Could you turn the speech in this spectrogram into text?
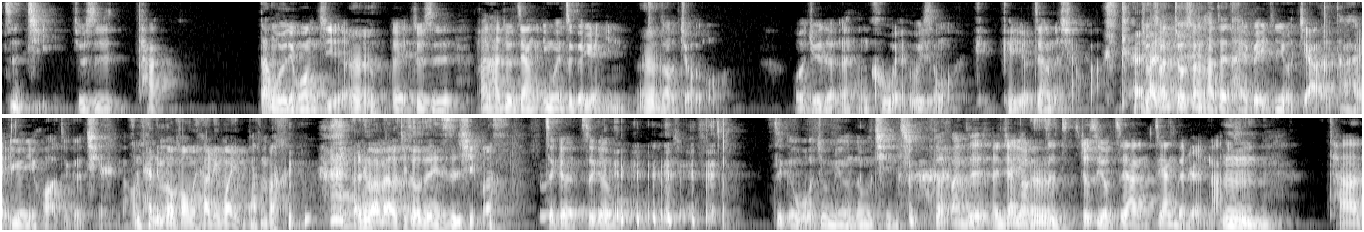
自己，就是他，但我有点忘记了。嗯对，就是反正他就这样，因为这个原因嗯住到九楼，我觉得哎、很酷哎，为什么可以可以有这样的想法？就算就算他在台北已经有家了，他还愿意花这个钱，那你们有访问他另外一半吗？哦 他另外一半有接受这件事情吗？这个这个我这个我就没有那么清楚，但反正很像有这、就是有这样这样的人呐、啊，嗯他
